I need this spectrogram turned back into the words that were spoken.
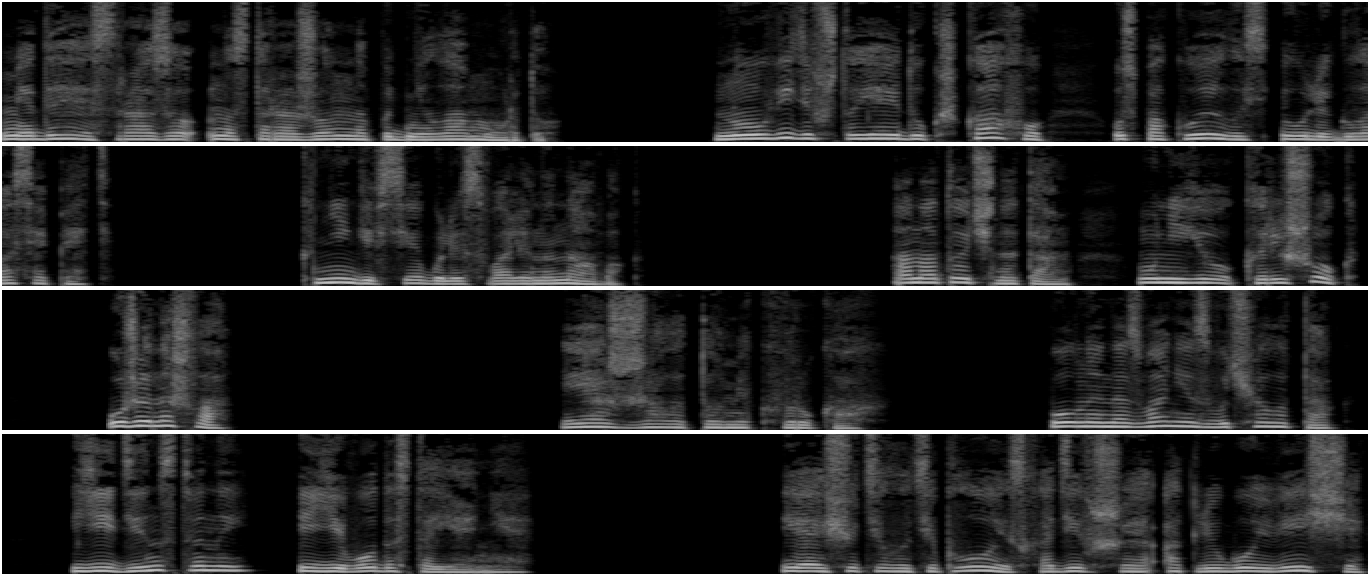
Медея сразу настороженно подняла морду. Но, увидев, что я иду к шкафу, успокоилась и улеглась опять. Книги все были свалены на бок. Она точно там, у нее корешок. Уже нашла. Я сжала томик в руках. Полное название звучало так единственный и его достояние. Я ощутила тепло, исходившее от любой вещи,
